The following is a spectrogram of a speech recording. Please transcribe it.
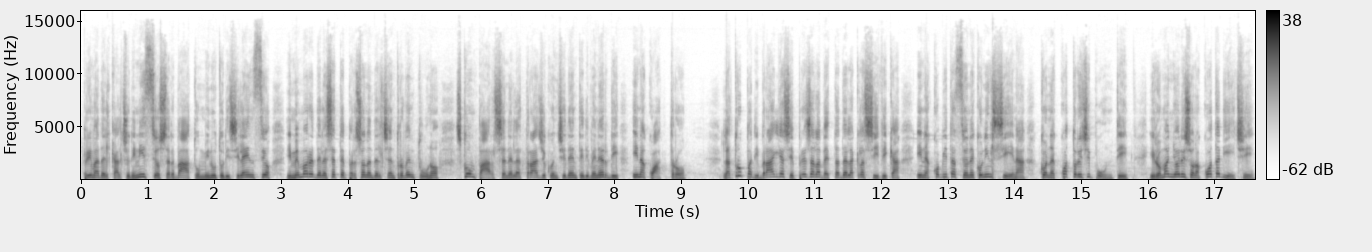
Prima del calcio d'inizio osservato un minuto di silenzio in memoria delle sette persone del centro 21 scomparse nel tragico incidente di venerdì in A4. La truppa di Braglia si è presa la vetta della classifica in coabitazione con il Siena con 14 punti. I romagnoli sono a quota 10.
